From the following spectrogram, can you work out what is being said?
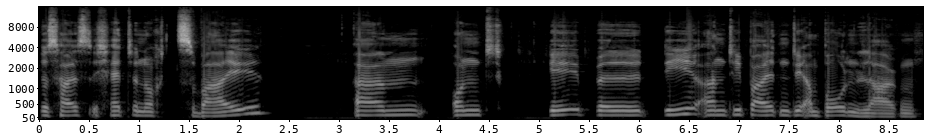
Das heißt, ich hätte noch zwei ähm, und gebe die an die beiden, die am Boden lagen.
